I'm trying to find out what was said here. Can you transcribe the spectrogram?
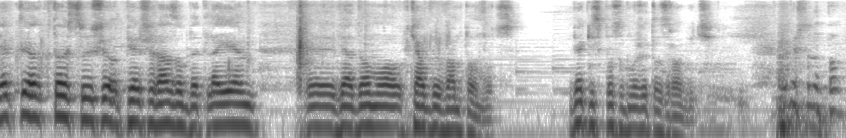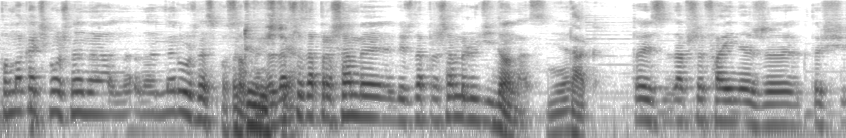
Jak, jak ktoś słyszy od pierwszy raz o Betlejem, e, wiadomo, chciałby wam pomóc. W jaki sposób może to zrobić? No wiesz, no, po, pomagać można na, na, na, różne sposoby. Oczywiście. No, zawsze zapraszamy, wiesz, zapraszamy ludzi do nas, nie? Tak. To jest zawsze fajne, że ktoś,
